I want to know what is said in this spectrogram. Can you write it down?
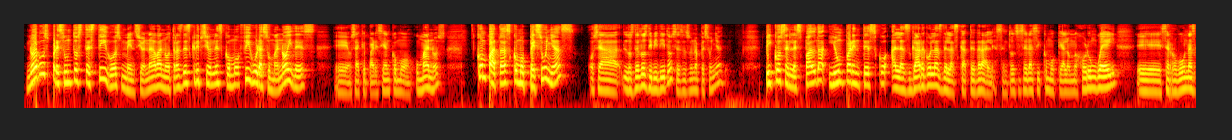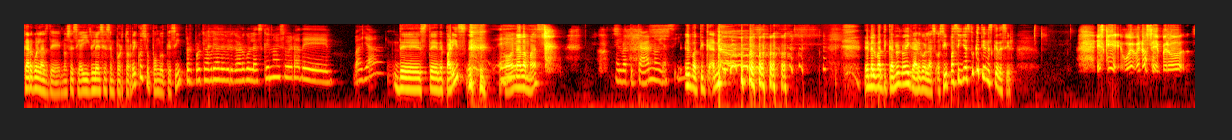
Nuevos presuntos testigos mencionaban otras descripciones como figuras humanoides, eh, o sea que parecían como humanos, con patas como pezuñas, o sea, los dedos divididos, esa es una pezuña, picos en la espalda y un parentesco a las gárgolas de las catedrales. Entonces era así como que a lo mejor un güey eh, se robó unas gárgolas de, no sé si hay iglesias en Puerto Rico, supongo que sí. Pero ¿por qué habría de haber gárgolas? ¿Qué no eso era de allá? De este, de París. no, Eh. nada más. El Vaticano y así. El Vaticano. en el Vaticano no hay gárgolas. ¿O sí, pasillas? ¿Tú qué tienes que decir? Es que, bueno, no sé, pero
